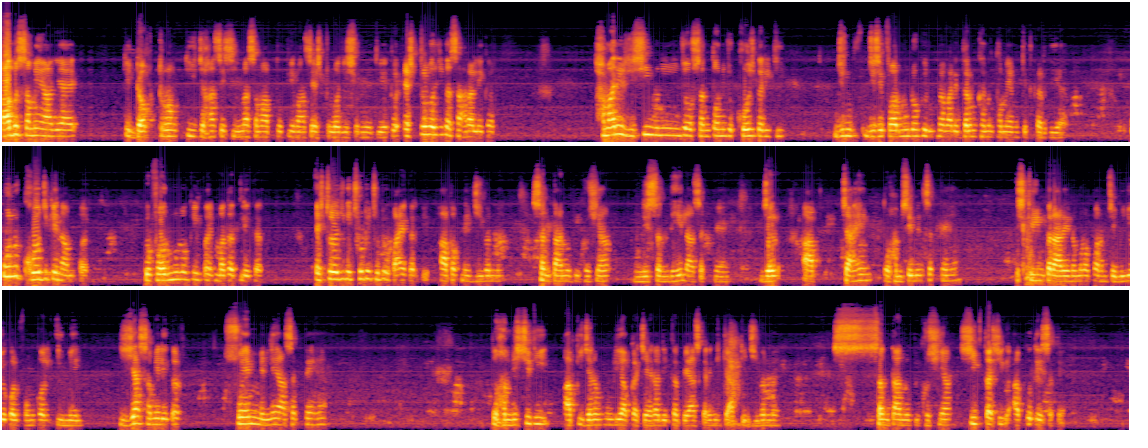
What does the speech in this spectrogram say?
अब समय आ गया है कि डॉक्टरों की जहाँ से सीमा समाप्त होती है, वहाँ से एस्ट्रोलॉजी शुरू होती है। तो एस्ट्रोलॉजी का सहारा लेकर हमारे ऋषि मुनि जो संतों ने जो खोज करी थी, जिन, जिसे फॉर्मूलों के रूप में हमारे धर्म ग्रंथों में अंकित कर दिया, उन खोज के नाम पर, जो तो फॉर्मूलों की मदद लेकर एस्ट्रोलॉजी के छोटे छोटे उपाय करके आप अपने जीवन में संतानों की खुशियाँ निस्संदेह ला सकते हैं। जब आप चाहें तो हमसे मिल सकते हैं। स्क्रीन पर आ रहे नंबरों पर हमसे video call phone call email या समय लेकर स्वयं मिलने आ सकते हैं तो हम निश्चित ही आपकी जन्म कुंडली आपका चेहरा देखकर प्रयास करेंगे कि आपके जीवन में संतान रूपी खुशियाँ सीखता सीख आपको दे सके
